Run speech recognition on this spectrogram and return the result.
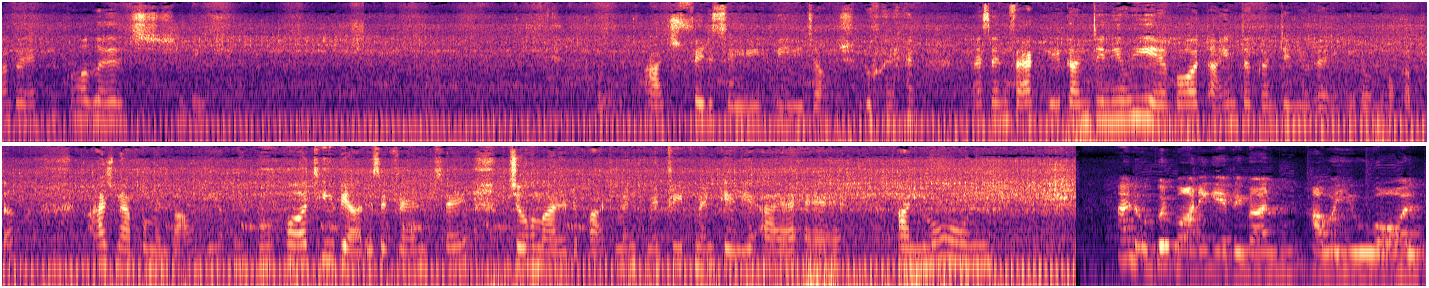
आ गए कॉलेज तो आज फिर से मेरी जंग शुरू है वैसे इनफैक्ट ये कंटिन्यू ही है, बहुत टाइम तक कंटिन्यू रहेगी दोनों कब तक आज मैं आपको मिलवाऊँगी अपने बहुत ही प्यारे से फ्रेंड से, जो हमारे डिपार्टमेंट में ट्रीटमेंट के लिए आया है Anmol hello good morning everyone. How are you all?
